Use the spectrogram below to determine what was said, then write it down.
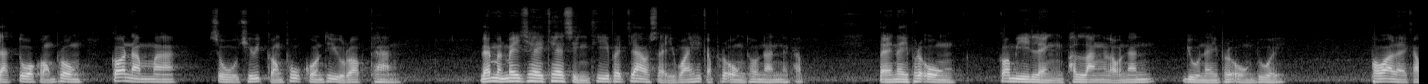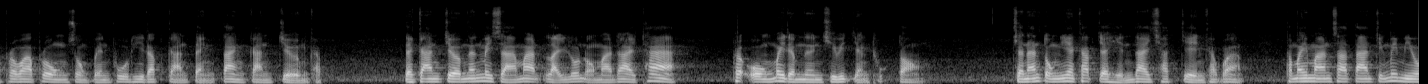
จากตัวของพระองค์ก็นำมาสู่ชีวิตของผู้คนที่อยู่รอบข้าง และมันไม่ใช่แค่สิ่งที่พระเจ้าใส่ไว้ให้กับพระองค์เท่านั้นนะครับ แต่ในพระองค์ก็มีแหล่งพลังเหล่านั้นอยู่ในพระองค์ด้วย เพราะว่าอะไรครับเพราะว่าพระองค์ทรงเป็นผู้ที่รับการแต่งตั้งการเจิมครับ แต่การเจิมนั้นไม่สามารถไหลล้นออกมาได้ ถ้าพระองค์ไม่ดำเนินชีวิตอย่างถูกต้อง ฉะนั้นตรงนี้ครับจะเห็นได้ชัดเจนครับว่าทำไมมารซาตานจึงไม่มีโอ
